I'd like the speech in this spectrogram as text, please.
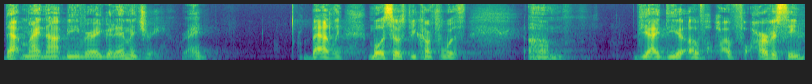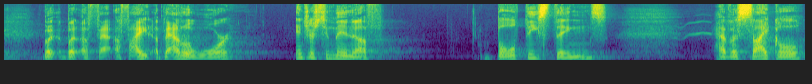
that might not be very good imagery, right? Battling. Most of us be comfortable with um, the idea of, of harvesting, but, but a, fa- a fight, a battle, a war. Interestingly enough, both these things have a cycle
